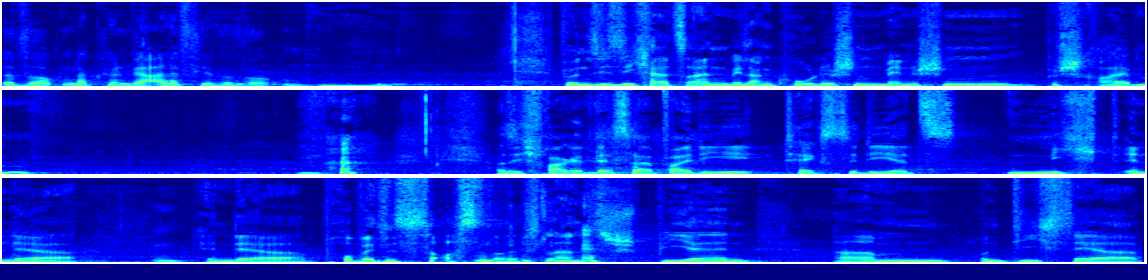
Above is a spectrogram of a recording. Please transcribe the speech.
bewirken, da können wir alle viel bewirken. Mhm. Würden Sie sich als einen melancholischen Menschen beschreiben? Also ich frage deshalb, weil die Texte, die jetzt nicht in der, in der Provinz Ostdeutschlands spielen ähm, und die ich sehr,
